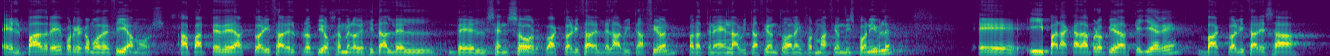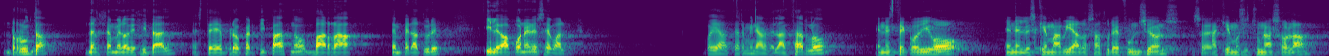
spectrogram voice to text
el padre, porque como decíamos, aparte de actualizar el propio gemelo digital del, del sensor, va a actualizar el de la habitación, para tener en la habitación toda la información disponible. Eh, y para cada propiedad que llegue, va a actualizar esa ruta del gemelo digital, este property path, ¿no? barra temperature, y le va a poner ese valor. Voy a terminar de lanzarlo. En este código, en el esquema había dos Azure Functions, es. aquí hemos hecho una sola,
